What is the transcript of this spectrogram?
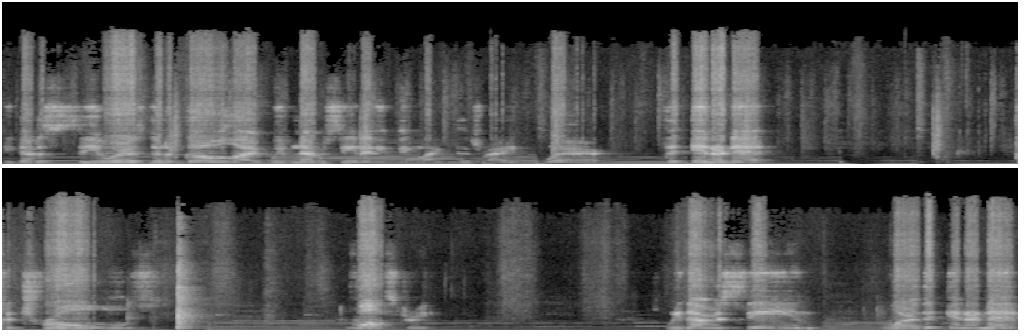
You gotta see where it's gonna go. Like we've never seen anything like this, right? Where the internet controls Wall Street. We never seen where the internet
